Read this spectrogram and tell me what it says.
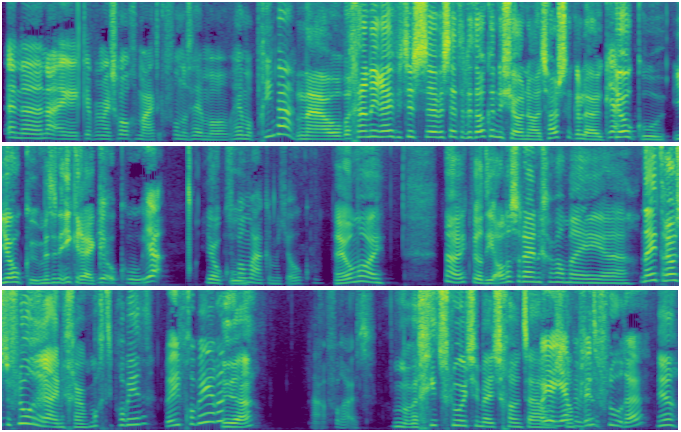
en eh, nou, ik heb ermee schoongemaakt. Ik vond het helemaal, helemaal prima. Nou, we gaan hier eventjes... eh, we zetten dit ook in de show notes. Hartstikke leuk. Ja. Yoku. Yoku, met een Y. Joku, ja. Yoku. Schoonmaken met Joku. Heel mooi. Nou, ik wil die allesreiniger wel mee... eh, Nee, trouwens, de vloerenreiniger. Mag die proberen? Wil je proberen? Ja. Nou, vooruit. Mijn gietvloertje een beetje schoon te Oh ja, houden. jij hebt een witte vloer, hè? Ja.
